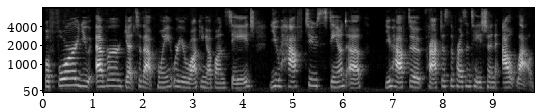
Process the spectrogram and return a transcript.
before you ever get to that point where you're walking up on stage, you have to stand up. You have to practice the presentation out loud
